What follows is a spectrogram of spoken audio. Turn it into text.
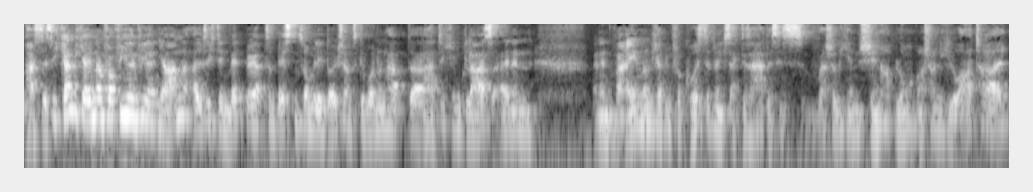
passt es. Ich kann mich erinnern, vor vielen, vielen Jahren, als ich den Wettbewerb zum besten Sommelier Deutschlands gewonnen habe, da hatte ich im Glas einen, einen Wein und ich habe ihn verkostet und ich sagte, ah, das ist wahrscheinlich ein Chenin Blanc, wahrscheinlich Loiretal.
